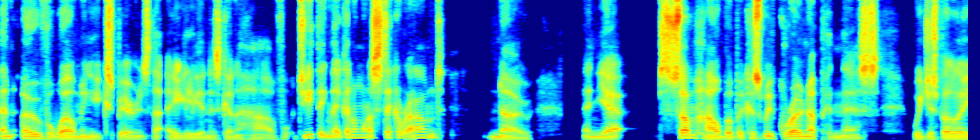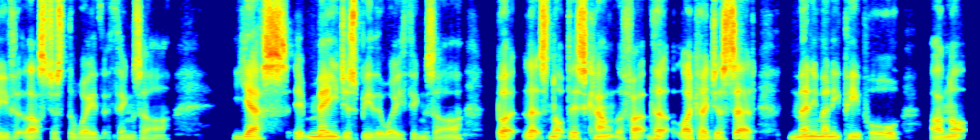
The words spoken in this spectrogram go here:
an overwhelming experience that alien is going to have. Do you think they're going to want to stick around? No. And yet somehow but because we've grown up in this we just believe that that's just the way that things are. Yes, it may just be the way things are, but let's not discount the fact that, like I just said, many, many people are not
